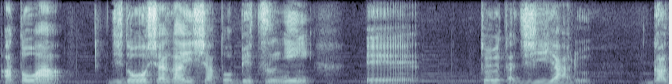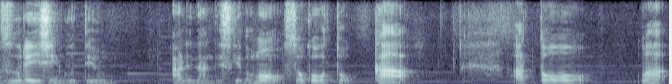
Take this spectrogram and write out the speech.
あとは自動車会社と別に、えートヨタ GR ガズーレーシングっていうあれなんですけども、そことか、あとは、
